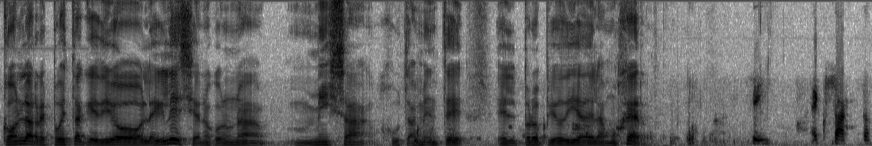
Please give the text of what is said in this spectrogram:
con la respuesta que dio la Iglesia, ¿no? Con una misa justamente el propio Día de la Mujer. Sí, exacto.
